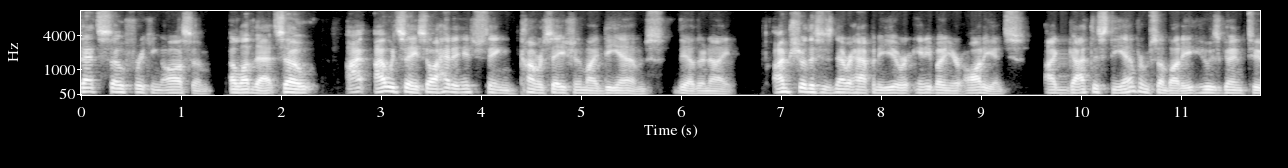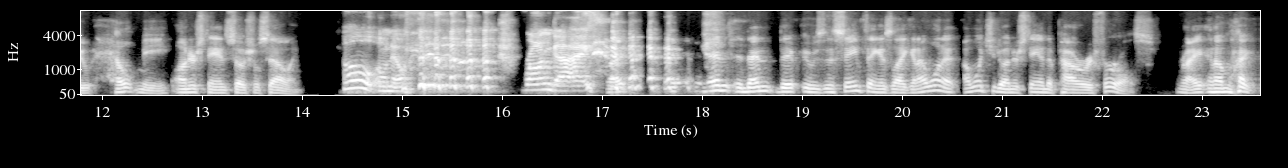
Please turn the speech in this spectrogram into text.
That's so freaking awesome. I love that. So I, I would say so. I had an interesting conversation in my DMs the other night. I'm sure this has never happened to you or anybody in your audience. I got this DM from somebody who's going to help me understand social selling. Oh, oh no. Wrong guy. right? And, then, and then there, it was the same thing as like, and I want to, I want you to understand the power of referrals, right? And I'm like,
